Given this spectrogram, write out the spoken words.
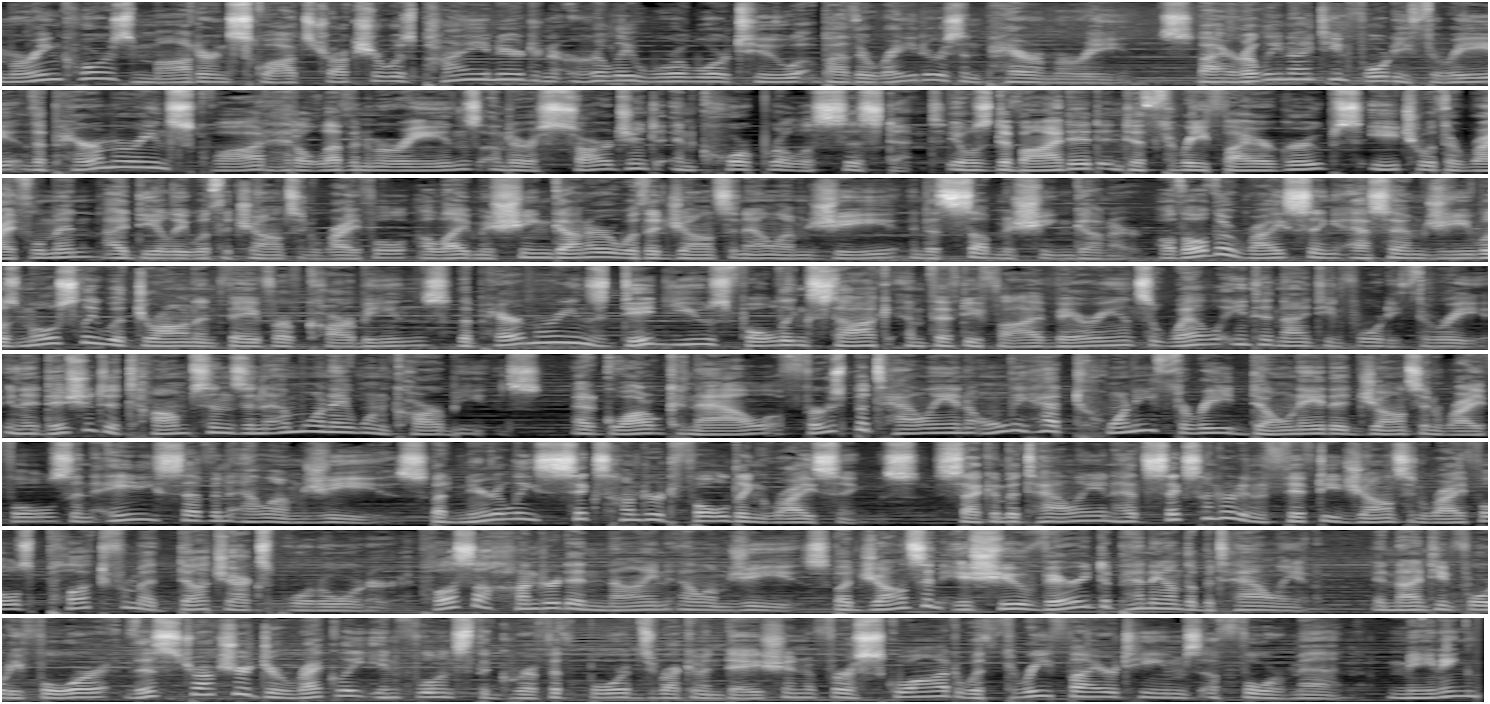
The Marine Corps' modern squad structure was pioneered in early World War II by the Raiders and Paramarines. By early 1943, the Paramarine squad had 11 Marines under a sergeant and corporal assistant. It was divided into three fire groups, each with a rifleman, ideally with a Johnson rifle, a light machine gunner with a Johnson LMG, and a submachine gunner. Although the Reising SMG was mostly withdrawn in favor of carbines, the Paramarines did use folding stock M55 variants well into 1943 in addition to Thompson's and M1A1 carbines. At Guadalcanal, 1st Battalion only had 23 donated Johnson rifles and 87 LMGs, but nearly 600 folding Reisings. 2nd Battalion had 650 Johnson rifles plucked from a Dutch export order, plus 109 LMGs, but Johnson issue varied depending on the battalion. In 1944, this structure directly influenced the Griffith Board's recommendation for a squad with three fire teams of four men, meaning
